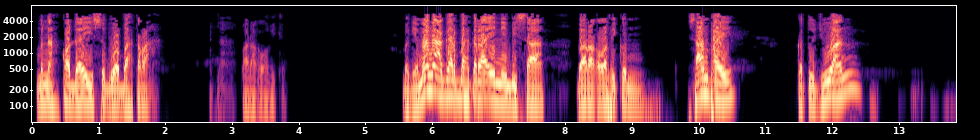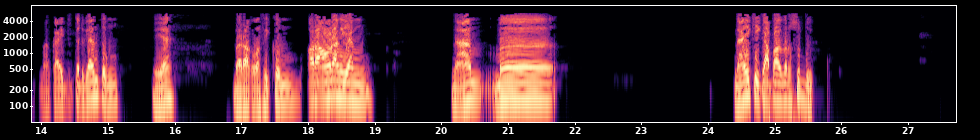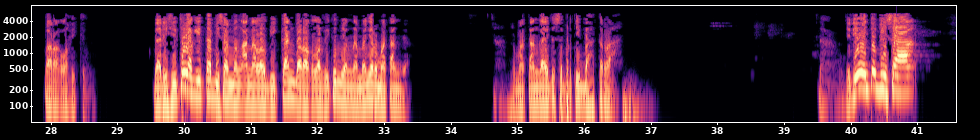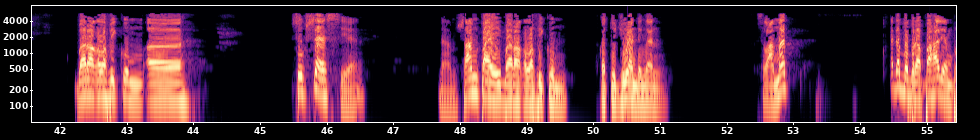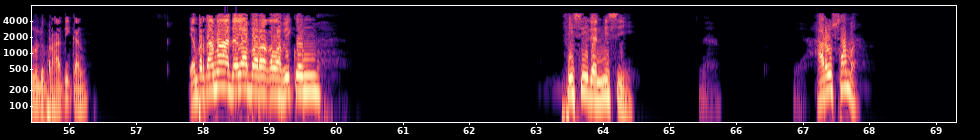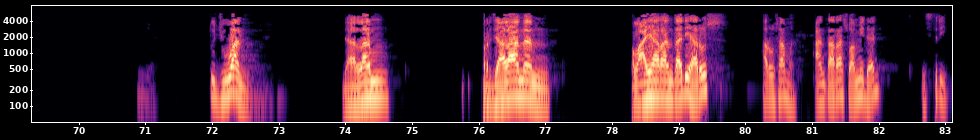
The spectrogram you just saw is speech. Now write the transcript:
menahkodai sebuah bahtera. Nah, barakallahu fikum. Bagaimana agar bahtera ini bisa barakallahu fikum sampai ke tujuan maka itu tergantung ya barakallahu fikum orang-orang yang nah, menaiki kapal tersebut. Barakallahu fikum. Dari situlah kita bisa menganalogikan barakallahu fikum yang namanya rumah tangga. Rumah tangga itu seperti bahtera. Nah, jadi untuk bisa barakallahu fikum uh, sukses ya. Nah, sampai barakallahu fikum ketujuan dengan selamat, ada beberapa hal yang perlu diperhatikan. Yang pertama adalah barakallahu fikum visi dan misi. Nah, ya, harus sama. Tujuan dalam perjalanan pelayaran tadi harus harus sama antara suami dan istri.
